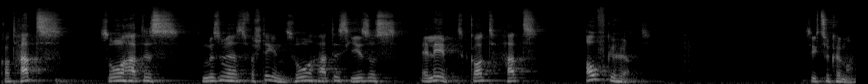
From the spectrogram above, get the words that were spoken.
Gott hat, so hat es, so müssen wir das verstehen, so hat es Jesus erlebt. Gott hat aufgehört, sich zu kümmern,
